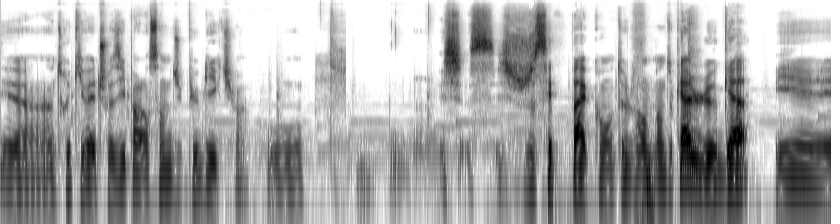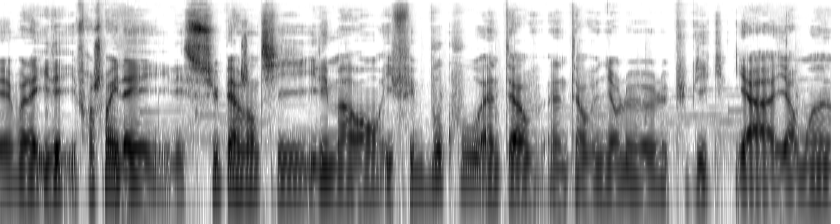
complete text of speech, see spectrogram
euh, un truc qui va être choisi par l'ensemble du public, tu vois. Je, je sais pas comment te le vendre. En tout cas, le gars, et voilà, il est franchement, il, a, il est super gentil, il est marrant, il fait beaucoup inter- intervenir le, le public. Il y a, il y a au moins,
